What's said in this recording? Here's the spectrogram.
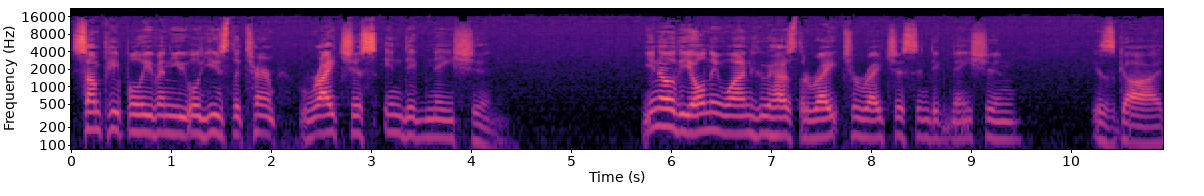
some people even you will use the term righteous indignation. You know, the only one who has the right to righteous indignation is God.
